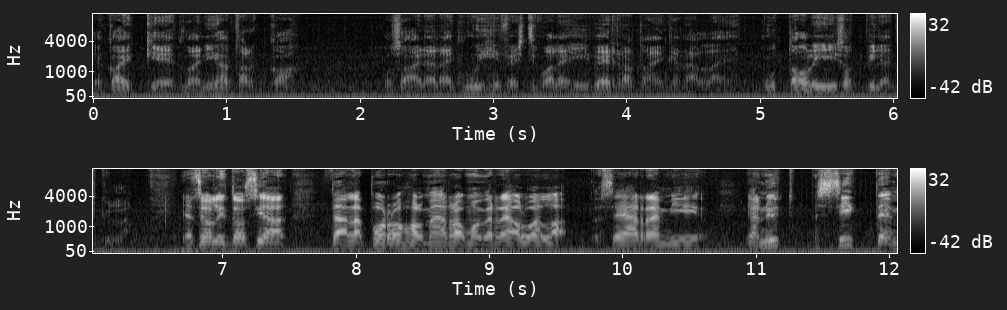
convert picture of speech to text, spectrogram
ja kaikkea, että mä en ihan tarkkaan osaa enää näitä muihin festivaaleihin verrata enkä tällä. Mutta oli isot bilet kyllä. Ja se oli tosiaan täällä Poroholmen ja Raumameren alueella se RMJ. Ja nyt sitten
